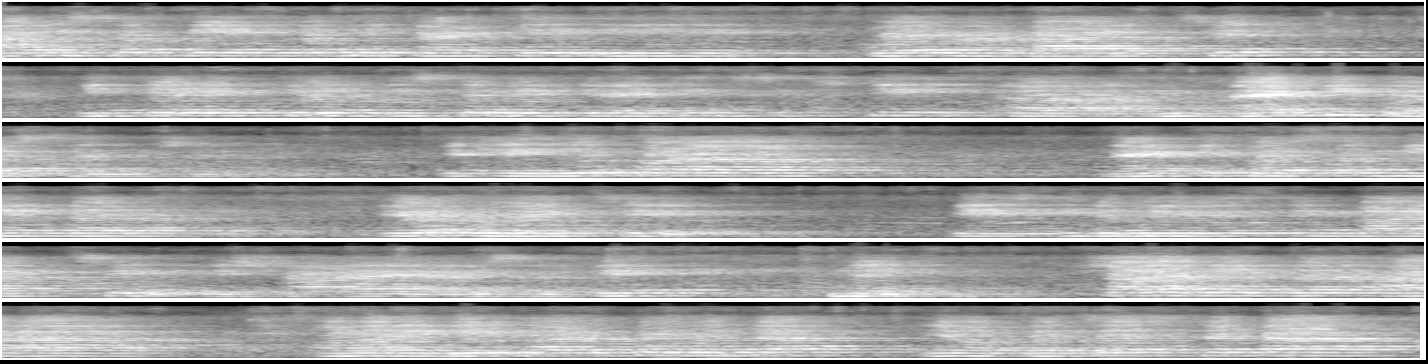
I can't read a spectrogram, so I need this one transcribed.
આવી શકે એમ નથી કારણ કે એ પણ બાળક છે. ઇન્ટેલેક્ચ્યુઅલ ડિસેબિલિટી આઈ થિંક 60 અ, 90% છે. એટલે એ પણ 90% ની અંદર એવું હોય છે કે સીડબ્લ્યુએસ બાળક છે એ શાળાએ આવી શકે નહીં. શાળાની અંદર આવા અમારે બે બાળકો હતા એમાં પચાસ ટકા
